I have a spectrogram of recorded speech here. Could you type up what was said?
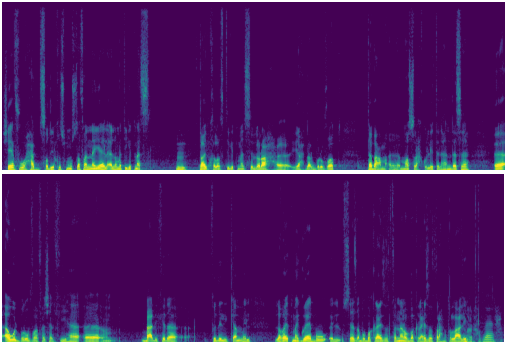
شافه حد صديق اسمه مصطفى النيال قال له ما تيجي تمثل. مم. طيب خلاص تيجي تمثل. راح آه، يحضر بروفات تبع آه، مسرح كلية الهندسة. آه، أول بروفة فشل فيها. بعد كده فضل يكمل لغاية ما جابوا الأستاذ أبو بكر عزت الفنان أبو بكر عزت رحمة الله عليه. الله يرحمه. الله يرحمه.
